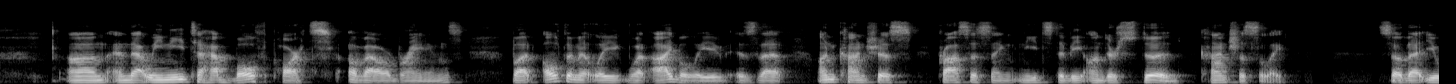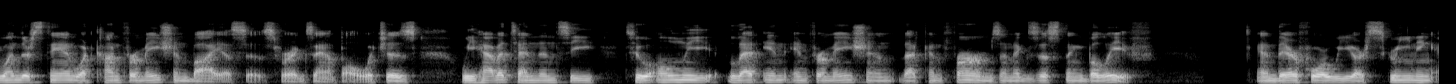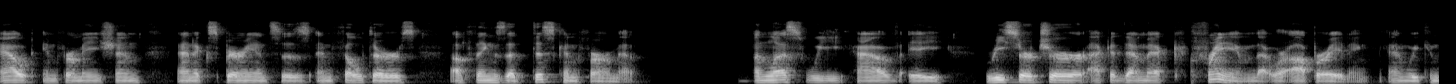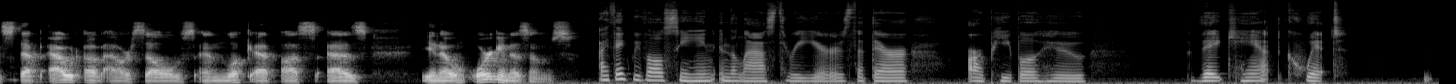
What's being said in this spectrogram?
Um, and that we need to have both parts of our brains. But ultimately, what I believe is that unconscious processing needs to be understood consciously so that you understand what confirmation bias is, for example, which is we have a tendency to only let in information that confirms an existing belief. And therefore, we are screening out information and experiences and filters of things that disconfirm it unless we have a researcher academic frame that we're operating and we can step out of ourselves and look at us as you know organisms i think we've all seen in the last 3 years that there are people who they can't quit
